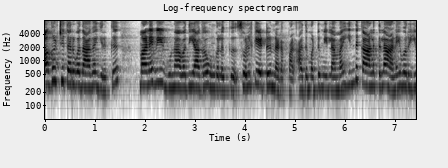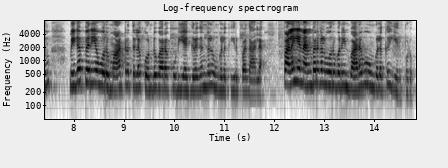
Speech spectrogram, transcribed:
மகிழ்ச்சி தருவதாக இருக்குது மனைவி குணாவதியாக உங்களுக்கு சொல் கேட்டு நடப்பாள். அது மட்டும் இல்லாமல் இந்த காலத்தில் அனைவரையும் மிகப்பெரிய ஒரு மாற்றத்தில் கொண்டு வரக்கூடிய கிரகங்கள் உங்களுக்கு இருப்பதால் பழைய நண்பர்கள் ஒருவரின் வரவு உங்களுக்கு ஏற்படும்.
